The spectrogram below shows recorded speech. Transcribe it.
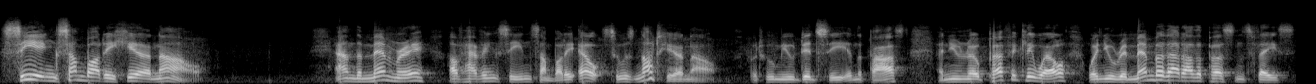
seeing somebody here now and the memory of having seen somebody else who is not here now but whom you did see in the past, and you know perfectly well when you remember that other person's face,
